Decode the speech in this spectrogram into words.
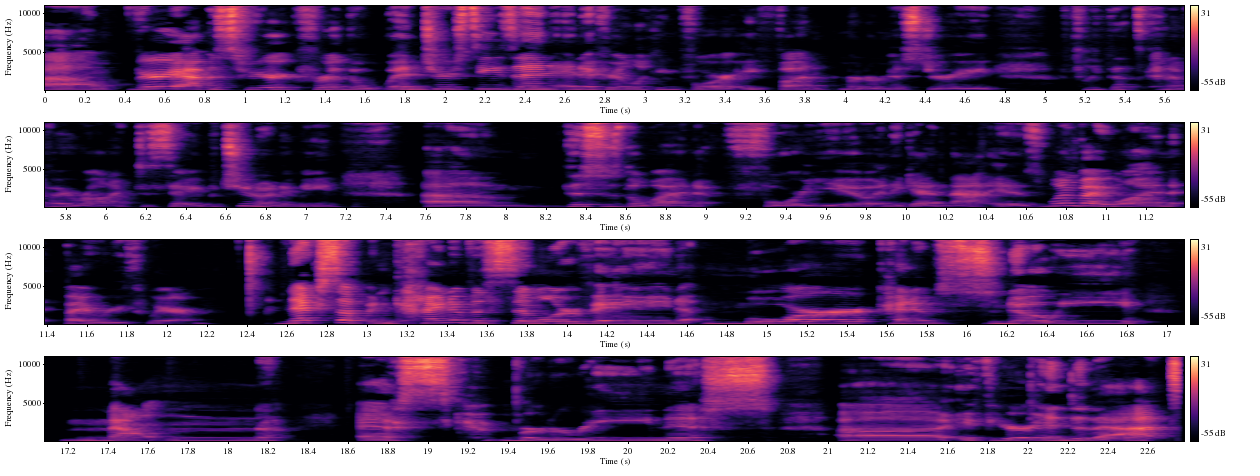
um, very atmospheric for the winter season. And if you're looking for a fun murder mystery, I feel like that's kind of ironic to say, but you know what I mean. Um, this is the one for you. And again, that is One by One by Ruth Ware. Next up, in kind of a similar vein, more kind of snowy mountain esque murderiness. Uh, if you're into that,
